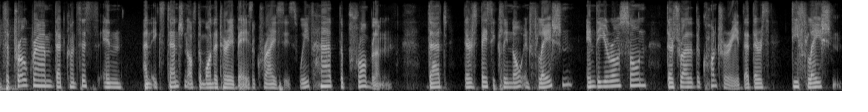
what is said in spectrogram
It's a program that consists in an extension of the monetary base crisis. We've had the problem that there's basically no inflation in the Eurozone. There's rather the contrary, that there's deflation.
